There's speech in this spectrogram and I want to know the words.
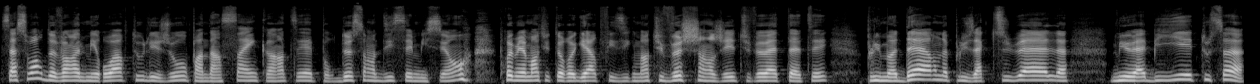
s'asseoir devant un miroir tous les jours pendant cinq ans, pour 210 émissions. Premièrement, tu te regardes physiquement, tu veux changer, tu veux être plus moderne, plus actuel, mieux habillé, tout ça.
